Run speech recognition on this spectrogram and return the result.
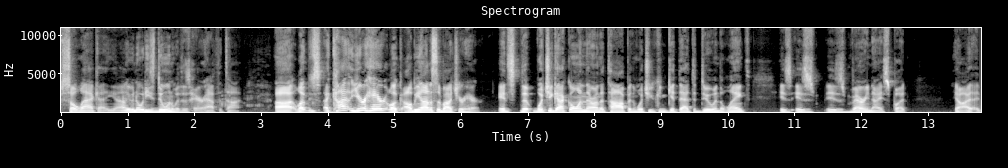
Solak, I, I, don't even know what he's doing with his hair half the time. Uh, let me, uh, Kyle, your hair. Look, I'll be honest about your hair. It's the what you got going there on the top and what you can get that to do, and the length is is is very nice. But you know, I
